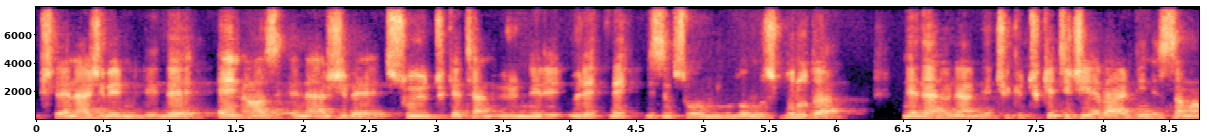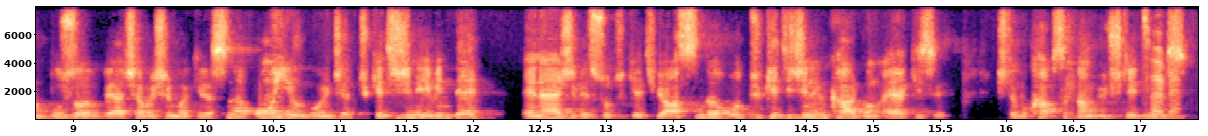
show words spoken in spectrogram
İşte enerji verimliliğinde en az enerji ve suyu tüketen ürünleri üretmek bizim sorumluluğumuz. Bunu da neden önemli? Çünkü tüketiciye verdiğiniz zaman buzdolabı veya çamaşır makinesine 10 yıl boyunca tüketicinin evinde enerji ve su tüketiyor. Aslında o tüketicinin karbon ayak izi. İşte bu kapsam 3 dediğimiz. Tabii.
